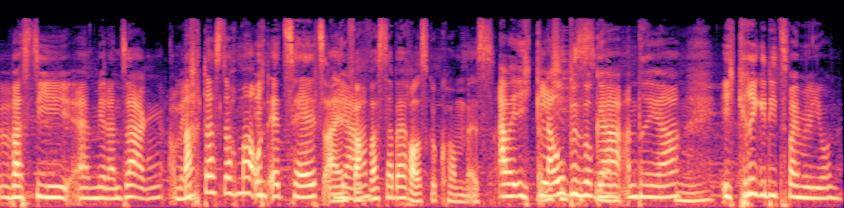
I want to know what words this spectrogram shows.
was die äh, mir dann sagen. Aber Mach ich, das doch mal ich, und erzähl's einfach, ja. was dabei rausgekommen ist. Aber ich glaube sogar, Andrea, mhm. ich kriege die zwei Millionen.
